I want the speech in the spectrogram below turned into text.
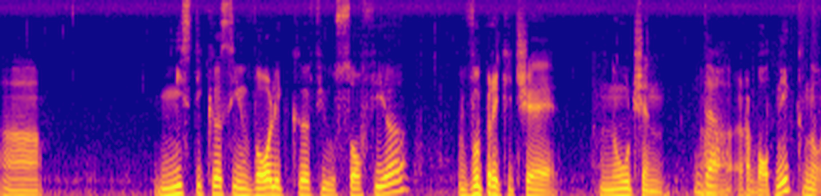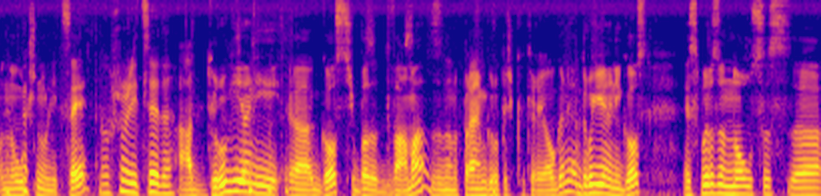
а, мистика, символика, философия, въпреки че е научен Да. а, работник, но, научно лице. Научно лице, да. А другия ни а, гост ще бъдат двама, за да направим групичка край огъня. Другия ни гост е свързан много с а,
